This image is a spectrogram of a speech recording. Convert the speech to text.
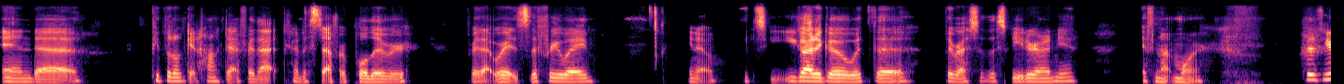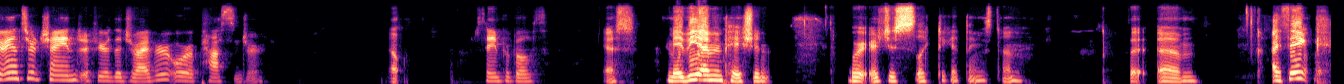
and uh people don't get honked at for that kind of stuff or pulled over for that whereas the freeway you know it's you got to go with the the rest of the speed around you if not more Does your answer change if you're the driver or a passenger? No. Same for both. yes maybe i'm impatient or i just like to get things done but um i think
